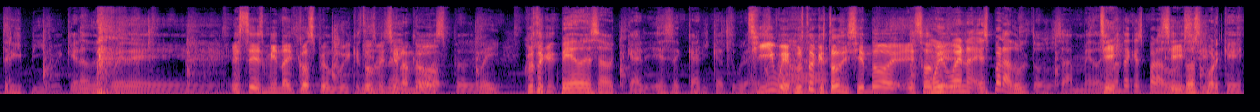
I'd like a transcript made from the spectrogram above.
trippy, güey. Que era de un güey de. Este es Midnight Gospel, güey, que estás Midnight mencionando. Gospel, güey. Justo ¿Qué que- pedo esa, esa caricatura? Sí, güey, justo que Está estás diciendo eso Muy de- buena. Es para adultos. O sea, me doy Sí. cuenta que es para sí, adultos sí. porque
